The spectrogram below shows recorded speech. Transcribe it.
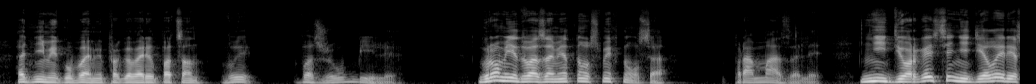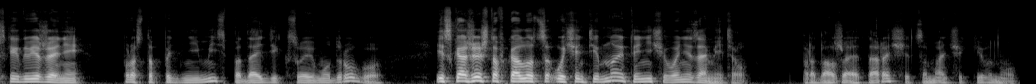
— одними губами проговорил пацан. «Вы... вас же убили!» Гром едва заметно усмехнулся. «Промазали. Не дергайся, не делай резких движений. Просто поднимись, подойди к своему другу и скажи, что в колодце очень темно, и ты ничего не заметил». Продолжая таращиться, мальчик кивнул.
